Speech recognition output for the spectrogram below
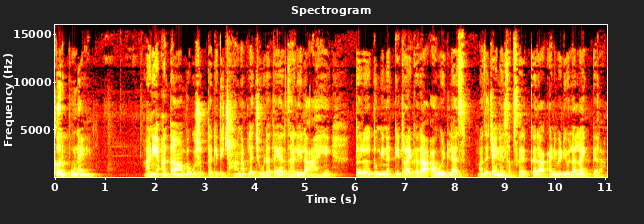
करपू नये. आणि आता बघू शकता किती छान आपला चिवडा तयार झालेला आहे. तर तुम्ही नक्की ट्राय करा. आवडल्यास माझं चॅनेल सबस्क्राईब करा आणि व्हिडिओला लाईक करा.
